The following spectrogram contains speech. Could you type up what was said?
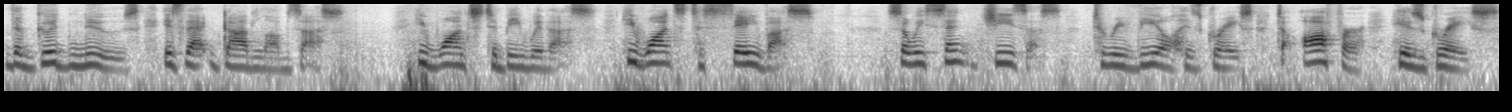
The good news is that God loves us. He wants to be with us. He wants to save us. So he sent Jesus to reveal His grace, to offer His grace.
